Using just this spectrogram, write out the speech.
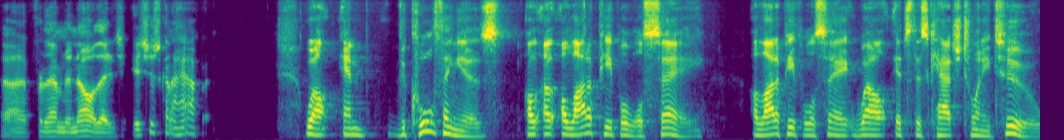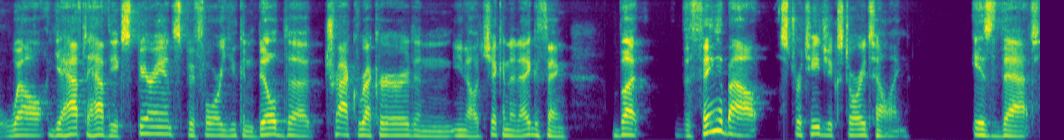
uh, for them to know that it's, it's just going to happen. Well, and the cool thing is a, a lot of people will say, a lot of people will say, well, it's this catch 22. Well, you have to have the experience before you can build the track record and, you know, chicken and egg thing. But the thing about strategic storytelling is that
